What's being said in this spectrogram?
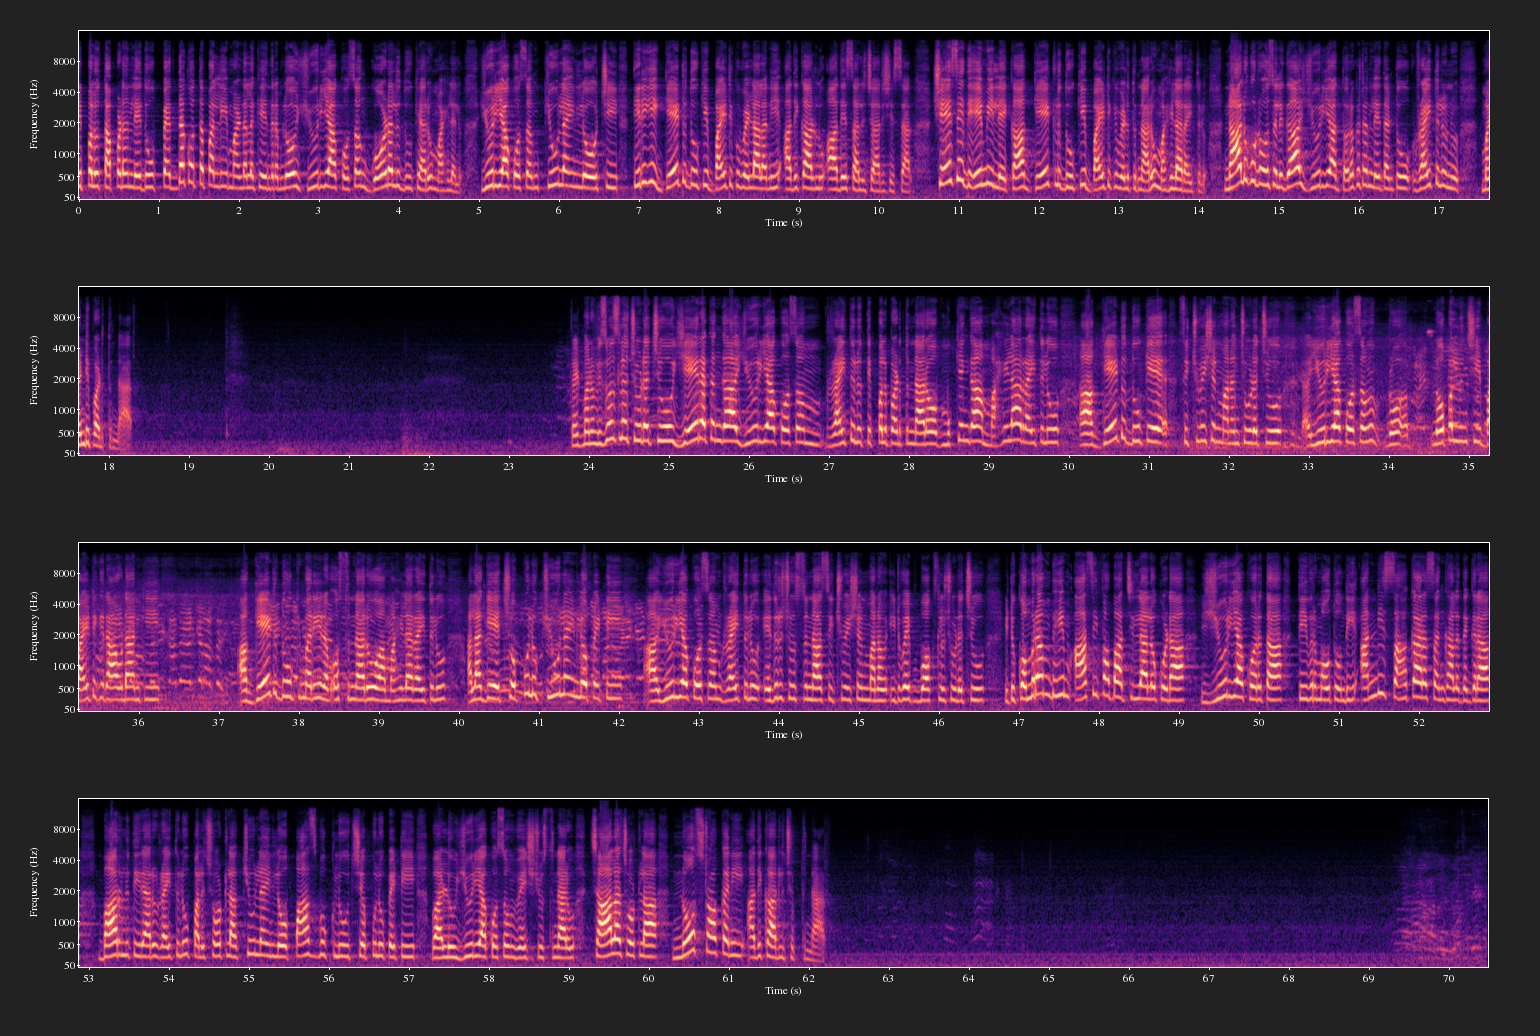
తిప్పలు తప్పడం లేదు. పెద్ద కొత్తపల్లి మండల కేంద్రంలో యూరియా కోసం గోడలు దూకారు మహిళలు. యూరియా కోసం క్యూ లైన్లో వచ్చి తిరిగి గేటు దూకి బయటకు వెళ్ళాలని అధికారులు ఆదేశాలు జారీ చేశారు. చేసేది ఏమీ లేక గేట్లు దూకి బయటికి వెళుతున్నారు మహిళా రైతులు. నాలుగు రోజులుగా యూరియా దొరకటం లేదంటూ రైతులను మండిపడుతున్నారు. రైట్ మనం విజువల్స్లో చూడొచ్చు ఏ రకంగా యూరియా కోసం రైతులు తిప్పలు పడుతున్నారో ముఖ్యంగా మహిళా రైతులు గేటు దూకే సిచ్యువేషన్ మనం చూడొచ్చు. యూరియా కోసం లోపల నుంచి బయటికి రావడానికి ఆ గేట్ దూకి మరీ వస్తున్నారు ఆ మహిళా రైతులు. అలాగే చెప్పులు క్యూ లైన్లో పెట్టి ఆ యూరియా కోసం రైతులు ఎదురు చూస్తున్న సిచ్యువేషన్ మనం ఇటువైపు బాక్స్లో చూడొచ్చు. ఇటు కొమరం భీం ఆసిఫాబాద్ జిల్లాలో కూడా యూరియా కొరత తీవ్రమవుతోంది. అన్ని సహకార సంఘాల దగ్గర బారులు తీరారు రైతులు. పలు చోట్ల క్యూ లైన్లో పాస్బుక్లు చెప్పులు పెట్టి వాళ్ళు యూరియా కోసం వేచి చూస్తున్నారు. చాలా చోట్ల నో స్టాక్ అని అధికారులు చెప్తున్నారు.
